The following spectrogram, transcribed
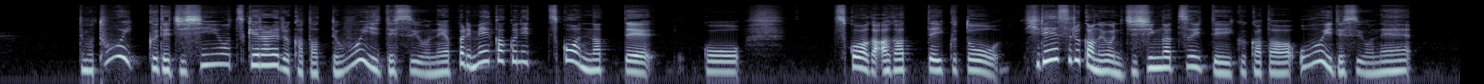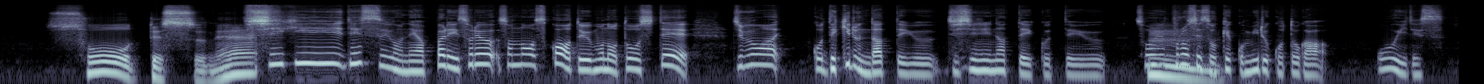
でも TOEIC で自信をつけられる方って多いですよね。やっぱり明確にスコアになって、こう、スコアが上がっていくと、比例するかのように自信がついていく方多いですよね。そうですね。不思議ですよね。やっぱりそれを、そのスコアというものを通して、自分はこうできるんだっていう自信になっていくっていう、そういうプロセスを結構見ることが多いです。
